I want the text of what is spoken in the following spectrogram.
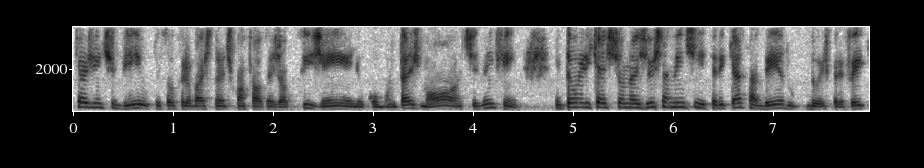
que a gente viu que sofreu bastante com a falta de oxigênio, com muitas mortes, enfim. Então ele questiona justamente isso, ele quer saber do, do ex-prefeito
